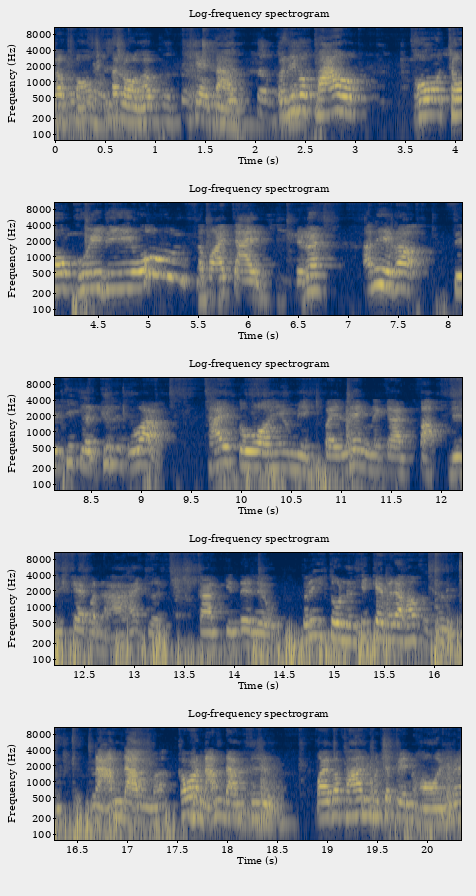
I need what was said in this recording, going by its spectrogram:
ครับพ่อท่านรองครับ แก้ตามตอนนี้มะพร้าวโทรโชว์คุยดีโอ้สบายใจเห็นไหมอันนี้ก็สิ่งที่เกิดขึ้นคือว่า ใช้ตัวฮิวมิกไปเร่งในการปรับดินแก้ปัญหาให้เกิดการกินได้เร็ว ตัวนี้อีกตัวหนึ่งที่แก้ไม่ได้เขาก็คือหนามดำเขาว่าหนามดำคือใบมะพร้าวนี่มันจะเป็นห่อใช่ไหม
